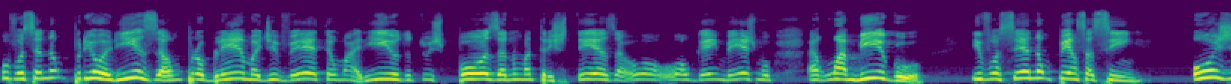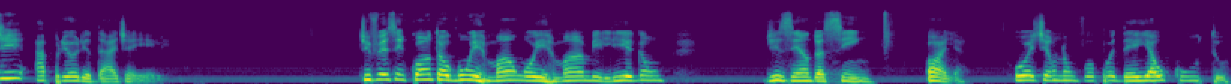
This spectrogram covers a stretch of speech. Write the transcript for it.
ou você não prioriza um problema de ver teu marido, tua esposa numa tristeza, ou, ou alguém mesmo, é, um amigo, e você não pensa assim: hoje a prioridade é ele. De vez em quando, algum irmão ou irmã me ligam dizendo assim: Olha, hoje eu não vou poder ir ao culto.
